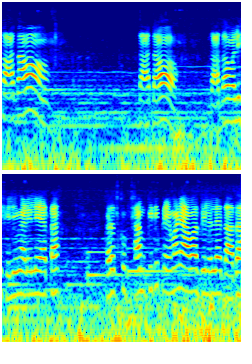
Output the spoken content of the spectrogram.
दादा. दादा. दादावाली फिलिंग आलेली आहे आता. खरंच खूप छान किती प्रेमाने आवाज दिलेला आहे दादा.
